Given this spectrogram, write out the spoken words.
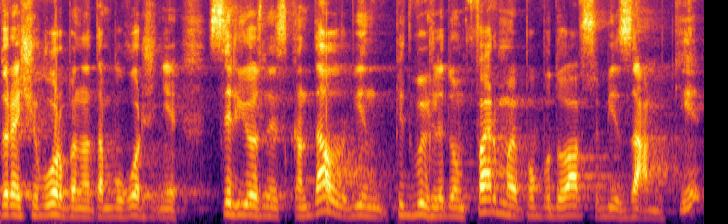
До речі, в Орбана там в Угорщині серйозний скандал. Він під виглядом ферми побудував собі замки.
